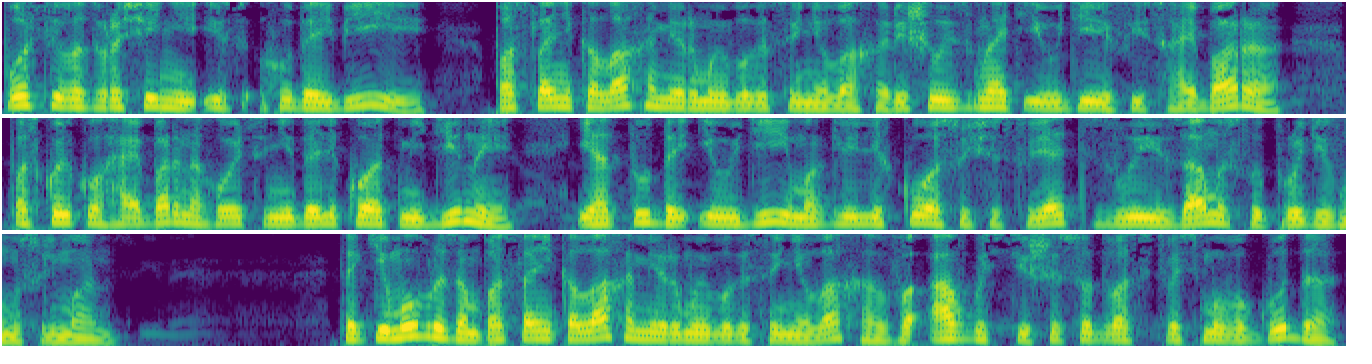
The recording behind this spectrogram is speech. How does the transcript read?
После возвращения из Худайбии посланник Аллаха, мир ему и благословение Аллаха, решил изгнать иудеев из Хайбара, поскольку Хайбар находится недалеко от Медины, и оттуда иудеи могли легко осуществлять злые замыслы против мусульман. Таким образом, посланник Аллаха, мир ему и благословение Аллаха, в августе 628 года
